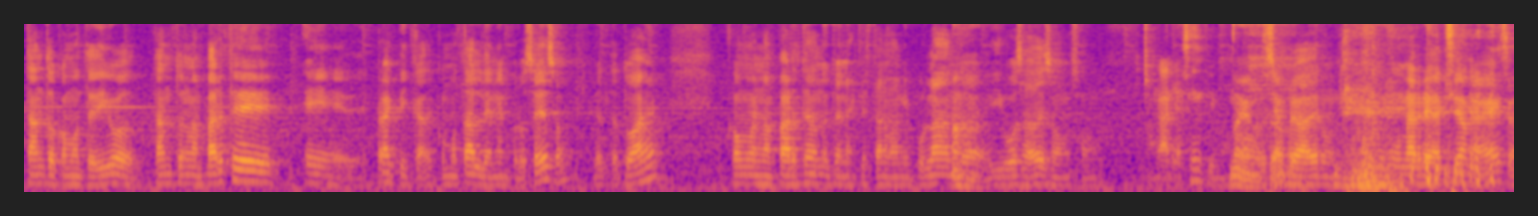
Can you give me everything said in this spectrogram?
Tanto como te digo, tanto en la parte eh, práctica como tal, en el proceso del tatuaje, como en la parte donde tenés que estar manipulando. Ajá. Y vos sabes, son, son, son áreas íntimas. No, no siempre va a haber un- una reacción a eso.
